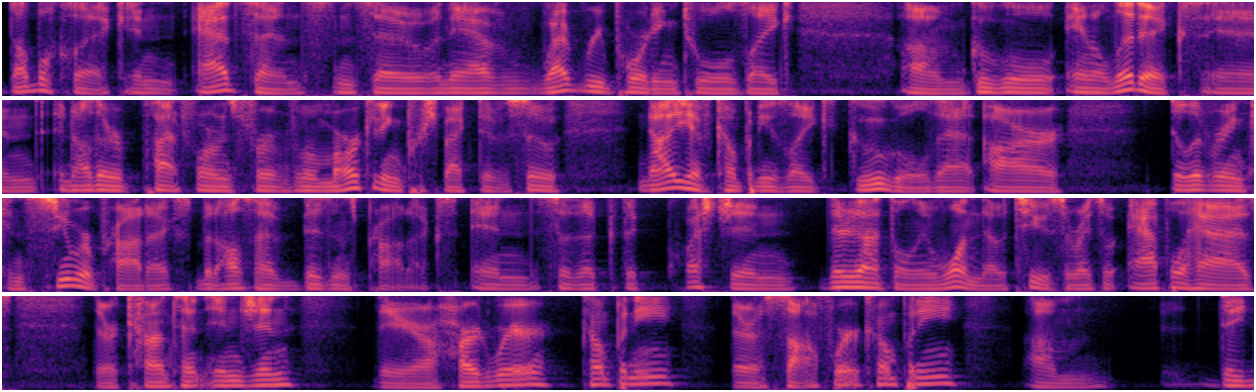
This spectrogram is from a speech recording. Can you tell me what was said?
DoubleClick and AdSense, and so and they have web reporting tools like um, Google Analytics and and other platforms for, from a marketing perspective. So now you have companies like Google that are delivering consumer products, but also have business products. And so the the question, they're not the only one though, too. So right, so Apple has their content engine, they're a hardware company, they're a software company. Um, they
